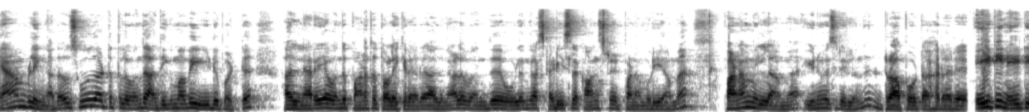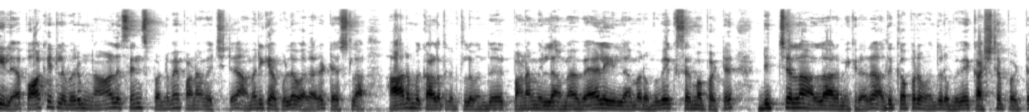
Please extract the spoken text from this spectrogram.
கேம்பிளிங் அதாவது சூதாட்டத்தில் வந்து அதிகமாகவே ஈடுபட்டு அதில் நிறைய வந்து பணத்தை தொலைக்கிறாரு. அதனால வந்து ஒழுங்காக ஸ்டடீஸில் கான்சன்ட்ரேட் பண்ண முடியாமல் பணம் இல்லாமல் யூனிவர்சிட்டியிலேருந்து ட்ராப் அவுட் ஆகிறாரு. எயிட்டீன் எயிட்டியில் பாக்கெட்டில் வெறும் நாலு சென்ஸ் மட்டுமே பணம் வச்சுட்டு அமெரிக்காக்குள்ளே வராரு டெஸ்லா. ஆரம்ப காலகட்டத்தில் வந்து பணம் இல்லாமல் வேலை இல்லாமல் ரொம்பவே சிரமப்பட்டு டிச்செல்லாம் அள்ள ஆரம்பிக்கிறாரு. அதுக்கப்புறம் வந்து ரொம்பவே கஷ்டப்பட்டு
